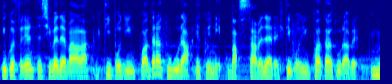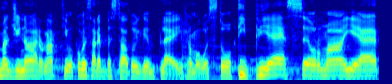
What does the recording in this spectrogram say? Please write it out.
in cui effettivamente si vedeva il tipo di inquadratura e quindi basta vedere il tipo di inquadratura per immaginare un attimo come sarebbe stato il gameplay diciamo questo TPS ormai è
